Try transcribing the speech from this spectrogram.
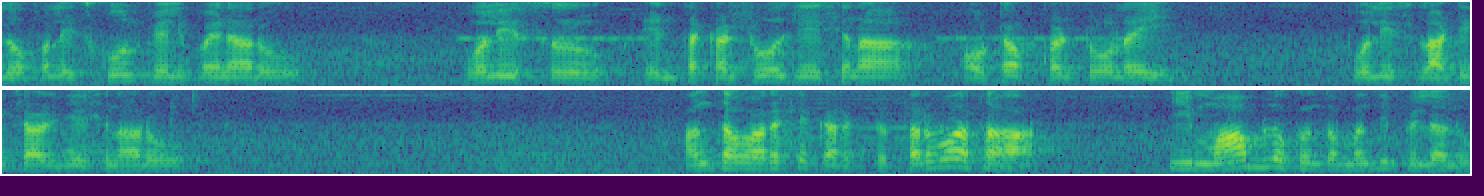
లోపల స్కూల్కి వెళ్ళిపోయినారు. పోలీసు ఎంత కంట్రోల్ చేసినా అవుట్ ఆఫ్ కంట్రోల్ అయి పోలీస్ లాఠీచార్జ్ చేసినారు. అంతవరకే కరెక్ట్. తర్వాత ఈ మాబ్లో కొంతమంది పిల్లలు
